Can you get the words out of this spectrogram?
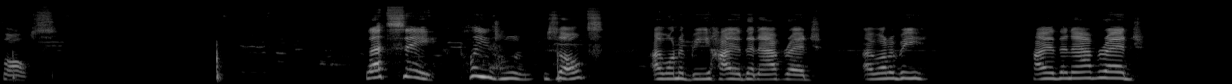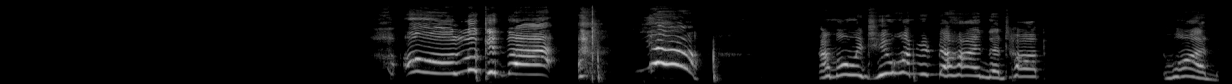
false. Let's see. Please, results. I want to be higher than average. I want to be higher than average. Oh, look at that! yeah! I'm only 200 behind the top one.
